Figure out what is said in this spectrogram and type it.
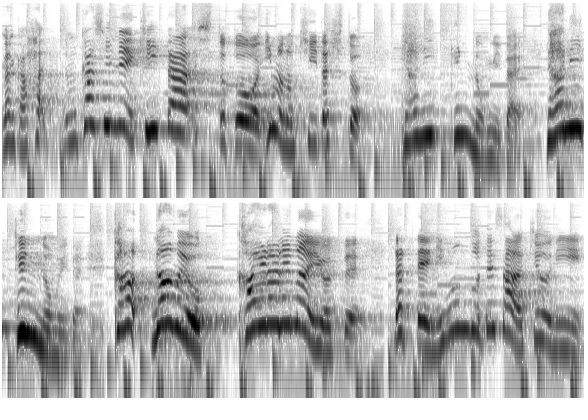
なんかは昔ね聞いた人と今の聞いた人何言ってんのみたい。何言ってんのみたい。か名前を変えられないよって。だって日本語でさ急に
